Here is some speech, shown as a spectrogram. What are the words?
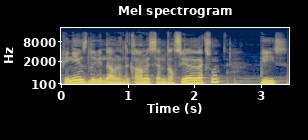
opinions, leave it down in the comments and I'll see you in the next one. Peace.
